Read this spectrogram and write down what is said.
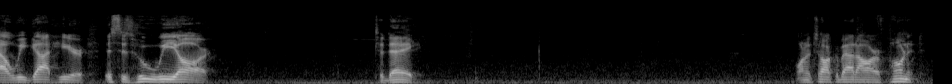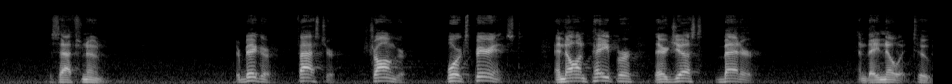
how we got here. This is who we are today. I want to talk about our opponent this afternoon. They're bigger, faster, stronger, more experienced. And on paper, they're just better. And they know it too.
